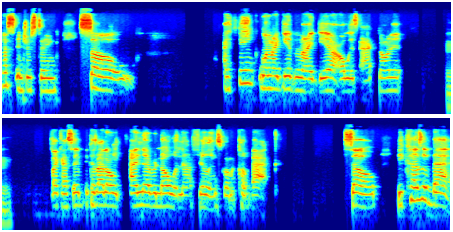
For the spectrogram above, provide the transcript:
that's interesting. So, I think when I get an idea, I always act on it. Mm. Like I said, because I don't, I never know when that feeling's going to come back. So because of that,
